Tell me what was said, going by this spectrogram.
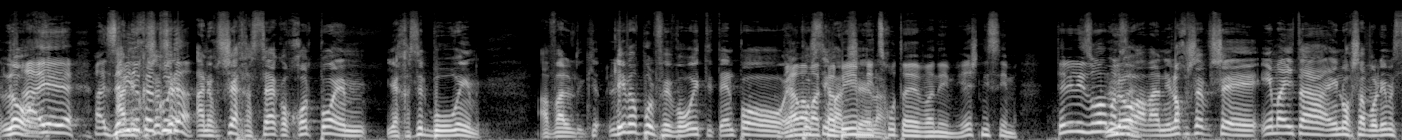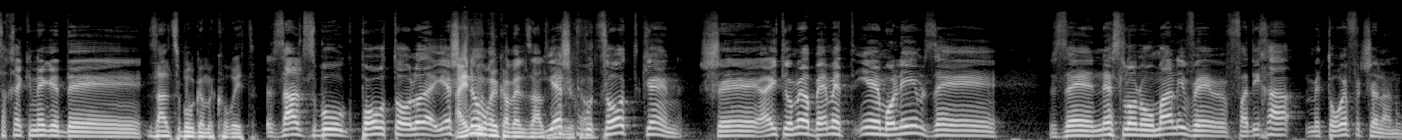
לא, אה, אה, אה, זה בדיוק הנקודה. אני חושב שיחסי הכוחות פה הם יחסית ברורים. אבל ליברפול פיבוריטית, אין פה, אין גם פה סימן המכבים שאלה. ניצחו את היוונים, יש ניסים. תן לי לזרום על זה. לא, אבל אני לא חושב שאם היית, היינו עכשיו עולים לשחק נגד אה, זלצבורג המקורית. זלצבורג, פורטו, לא יודע, יש, היינו קבוצ- אמורים לקבל זלצבורג. יש. קבוצות, כן, שהייתי אומר, באמת, אם הם עולים, זה, זה נס לא נורמלי ופדיחה מטורפת שלנו.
